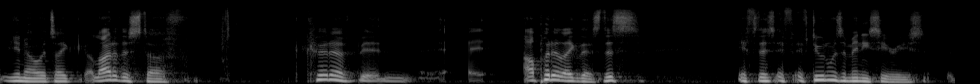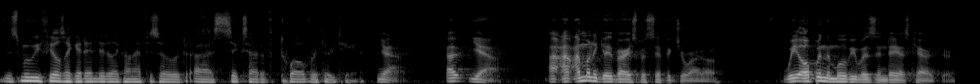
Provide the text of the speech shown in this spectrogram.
you know, it's like a lot of this stuff could have been. I'll put it like this: this, if this, if if Dune was a mini series, this movie feels like it ended like on episode uh, six out of twelve or thirteen. Yeah, uh, yeah. I, I'm gonna get very specific, Gerardo. We opened the movie with Zendaya's character,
